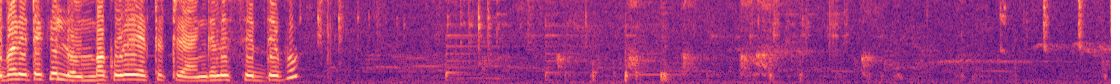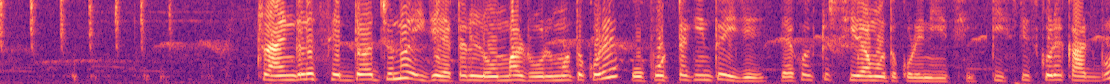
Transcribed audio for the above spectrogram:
এবার এটাকে লম্বা করে একটা ট্রায়াঙ্গেলের শেপ দেব। ট্রায়াঙ্গেলের সেট দেওয়ার জন্য এই যে একটা লম্বা রোল মতো করে ওপরটা কিন্তু এই যে, দেখো একটু শিরা মতো করে নিয়েছি। পিস পিস করে কাটবো।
